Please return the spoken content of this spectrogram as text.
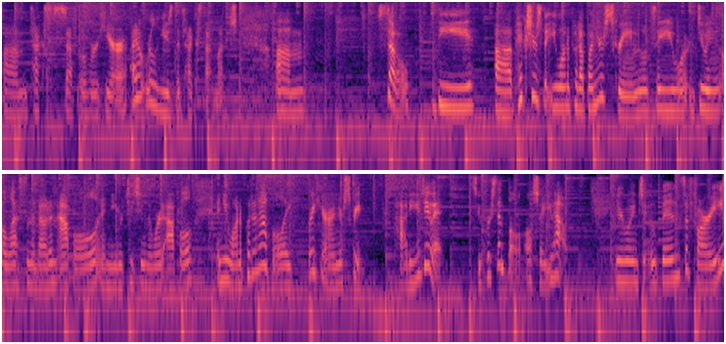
um, text stuff over here. I don't really use the text that much. Um, so the uh, pictures that you want to put up on your screen, let's say you were doing a lesson about an apple and you're teaching the word apple and you want to put an apple like right here on your screen. How do you do it? Super simple. I'll show you how. You're going to open Safari.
